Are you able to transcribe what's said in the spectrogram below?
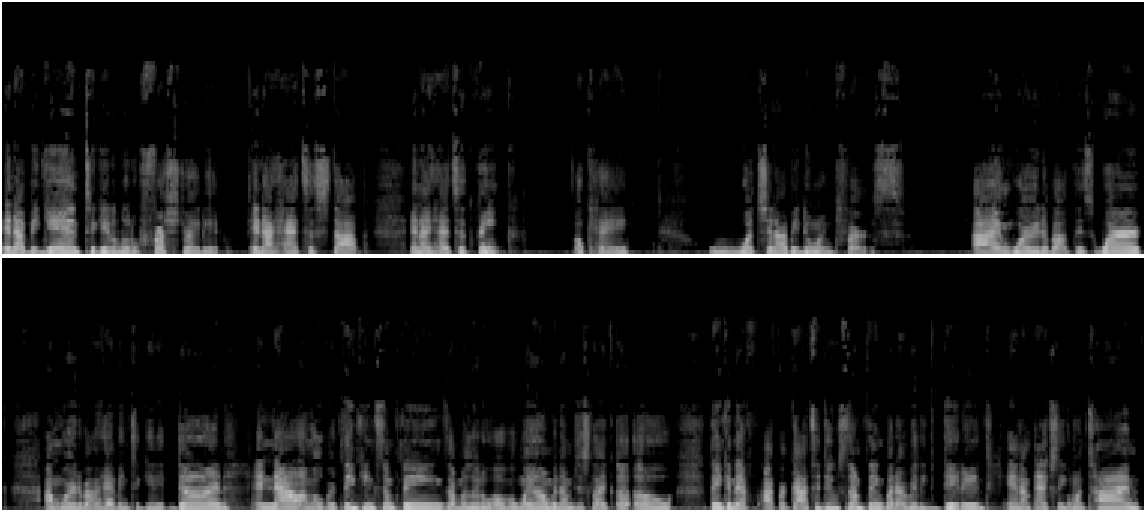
And I began to get a little frustrated. And I had to stop and I had to think okay, what should I be doing first? I'm worried about this work. I'm worried about having to get it done. And now I'm overthinking some things. I'm a little overwhelmed and I'm just like, uh oh, thinking that I forgot to do something, but I really didn't. And I'm actually on time.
